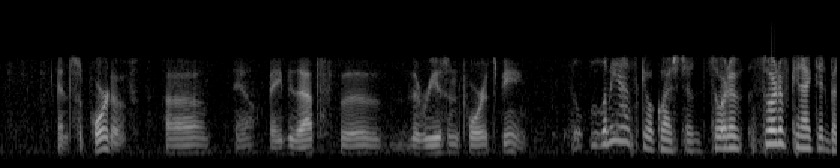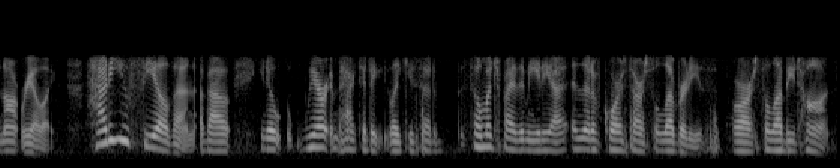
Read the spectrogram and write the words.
and supportive, uh, you know, maybe that's the the reason for its being. Let me ask you a question, sort of sort of connected but not really. How do you feel then about you know we are impacted like you said so much by the media, and then of course our celebrities or our celebutantes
